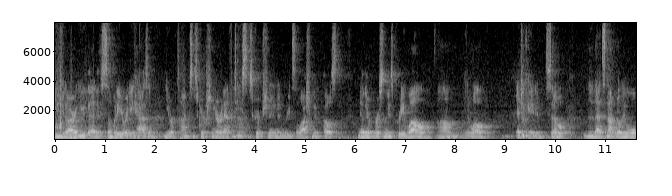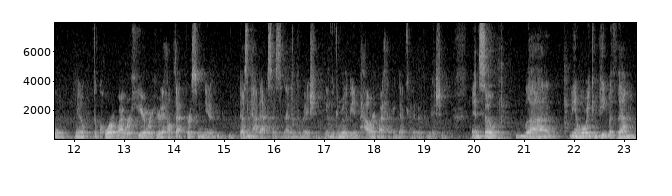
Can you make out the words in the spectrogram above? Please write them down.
you could argue that if somebody already has a New York Times subscription or an FT subscription and reads the Washington Post, you know, they're a person who's pretty well, um, you know, well educated. So that's not really, well, you know, the core of why we're here. We're here to help that person, you know, who doesn't have access to that information, you know, who can really be empowered by having that kind of information. And so, uh, you know, when we compete with them,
